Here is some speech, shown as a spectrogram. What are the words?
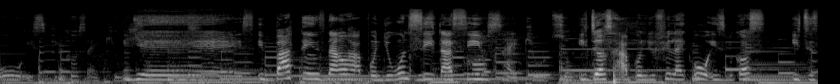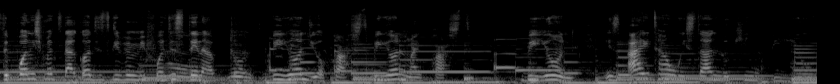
"Oh, it's because I killed." Yes. If bad things now happen, you won't it's see it as if I killed someone. it just happened. You feel like, "Oh, it's because it is the punishment that God is giving me for this thing I've done." Beyond your past, beyond my past, beyond is high time we start looking beyond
